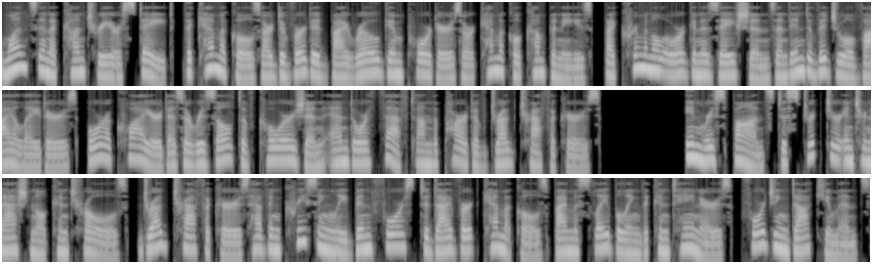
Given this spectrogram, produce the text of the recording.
Once in a country or state, the chemicals are diverted by rogue importers or chemical companies, by criminal organizations and individual violators, or acquired as a result of coercion and or theft on the part of drug traffickers. In response to stricter international controls, drug traffickers have increasingly been forced to divert chemicals by mislabeling the containers, forging documents,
